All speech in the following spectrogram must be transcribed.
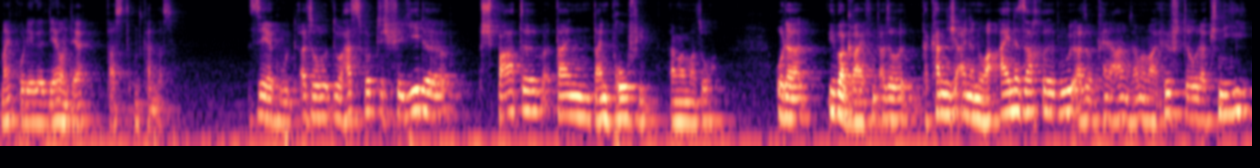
mein Kollege, der und der passt und kann das. Sehr gut. Also du hast wirklich für jede Sparte deinen dein Profi, sagen wir mal so. Oder übergreifend. Also da kann nicht einer nur eine Sache gut, also keine Ahnung, sagen wir mal Hüfte oder Knie,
